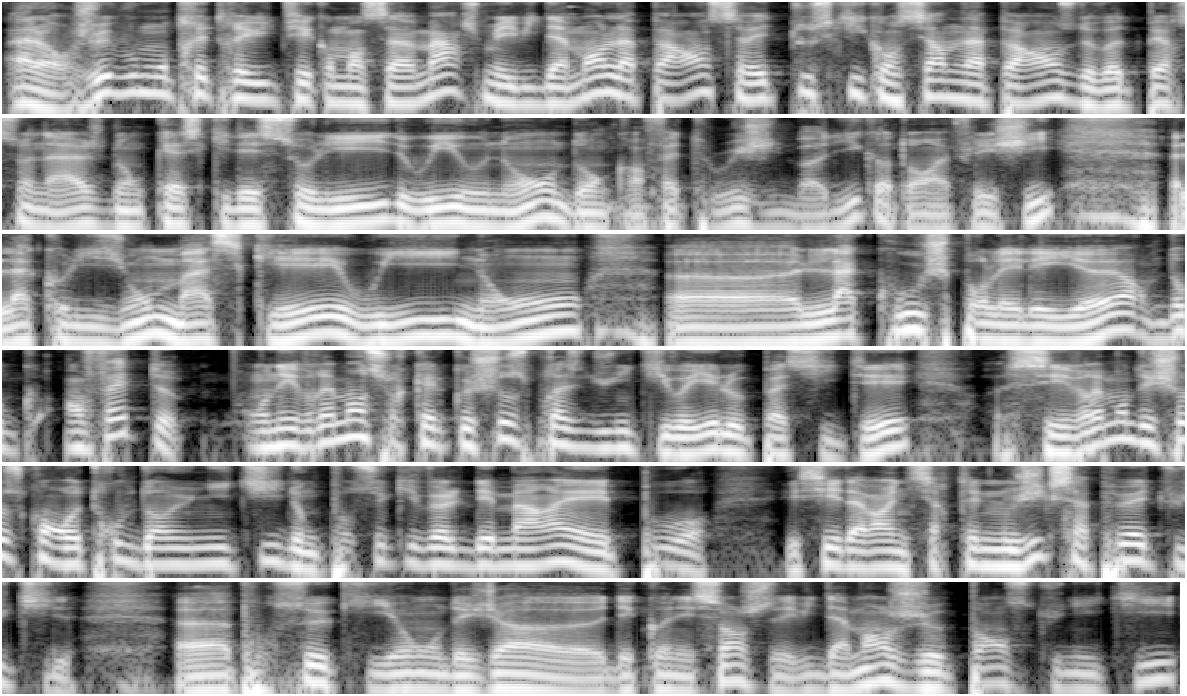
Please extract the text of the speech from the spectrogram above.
Alors, je vais vous montrer très vite fait comment ça marche, mais évidemment, l'apparence, ça va être tout ce qui concerne l'apparence de votre personnage. Donc, est-ce qu'il est solide, oui ou non? Donc, en fait, rigid body, quand on réfléchit. La collision, masqué, oui, non. Euh, la couche pour les layers. Donc, en fait, on est vraiment sur quelque chose presque d'Unity. Vous voyez l'opacité, c'est vraiment des choses qu'on retrouve dans Unity. Donc pour ceux qui veulent démarrer et pour essayer d'avoir une certaine logique, ça peut être utile. Euh, pour ceux qui ont déjà euh, des connaissances, évidemment, je pense qu'Unity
